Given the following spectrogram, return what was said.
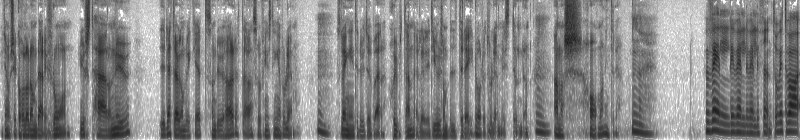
Utan jag försöker hålla dem därifrån. Just här och nu, i detta ögonblicket som du hör detta, så finns det inga problem. Mm. Så länge inte du typ är skjuten eller ett djur som biter dig, då har du ett problem i stunden. Mm. Annars har man inte det. Nej. Väldigt, väldigt, väldigt fint. Och vet du vad?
